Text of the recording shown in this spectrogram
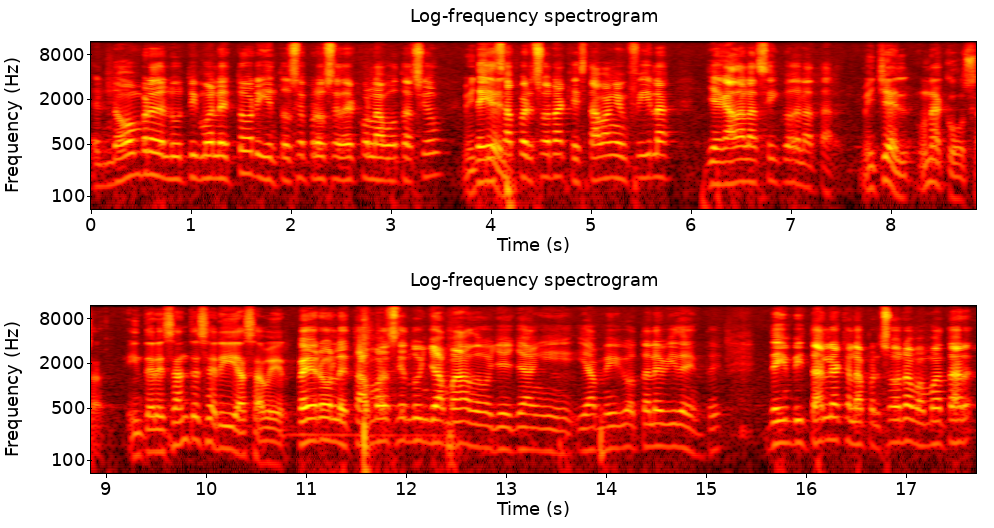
El nombre del último elector y entonces proceder con la votación de esas personas que estaban en fila llegada a las 5 de la tarde. Michelle, una cosa, interesante sería saber... Pero le estamos haciendo un llamado, Yeyan y, y amigos televidentes, de invitarle a que la persona vamos a estar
